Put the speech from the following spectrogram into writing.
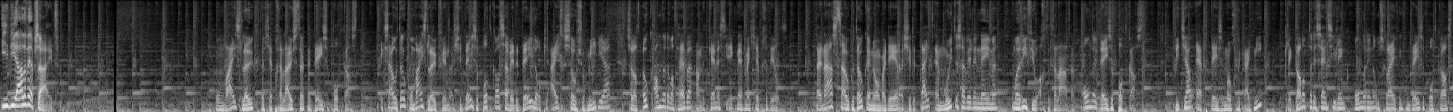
Ideale Website. Onwijs leuk dat je hebt geluisterd naar deze podcast. Ik zou het ook onwijs leuk vinden als je deze podcast zou willen delen op je eigen social media, zodat ook anderen wat hebben aan de kennis die ik net met je heb gedeeld. Daarnaast zou ik het ook enorm waarderen als je de tijd en moeite zou willen nemen om een review achter te laten onder deze podcast. Biedt jouw app deze mogelijkheid niet? Klik dan op de recensielink onder in de omschrijving van deze podcast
